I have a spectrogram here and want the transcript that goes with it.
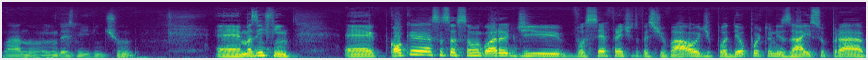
lá no, em 2021. É, mas enfim, é, qual que é a sensação agora de você à frente do festival, de poder oportunizar isso para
